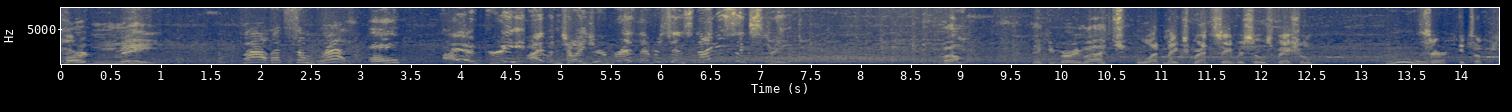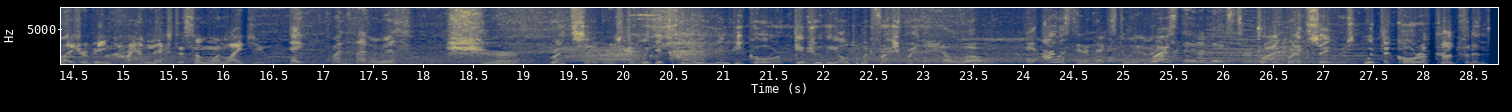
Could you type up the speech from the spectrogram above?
Pardon me. Wow, that's some breath. Oh, I agree. I've enjoyed your breath ever since 96th Street. well, thank you very much. What makes Breath Saver so special? Sir, it's a pleasure being crammed next to someone like you. Hey, mind if I have a whiff? Sure. Breath Savers, with its cool, minty core, gives you the ultimate fresh breath. Hello. Hey, I was standing next to him. We're standing next to him. Try Breath Savers with the core of confidence.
